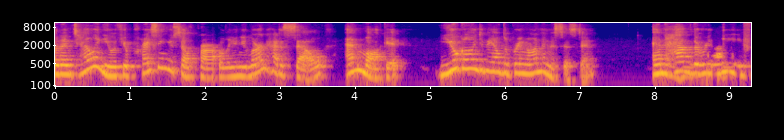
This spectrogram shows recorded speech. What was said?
But I'm telling you, if you're pricing yourself properly and you learn how to sell and market, you're going to be able to bring on an assistant and have the relief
